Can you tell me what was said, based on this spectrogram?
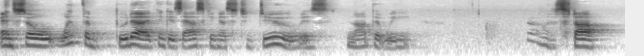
And so, what the Buddha, I think, is asking us to do is not that we uh, stop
